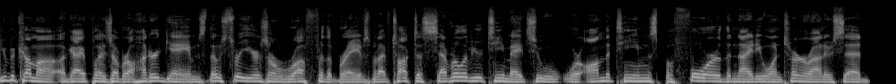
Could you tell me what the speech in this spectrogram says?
you become a, a, guy who plays over 100 games. Those three years are rough for the Braves, but I've talked to several of your teammates who were on the teams before the 91 turnaround who said,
